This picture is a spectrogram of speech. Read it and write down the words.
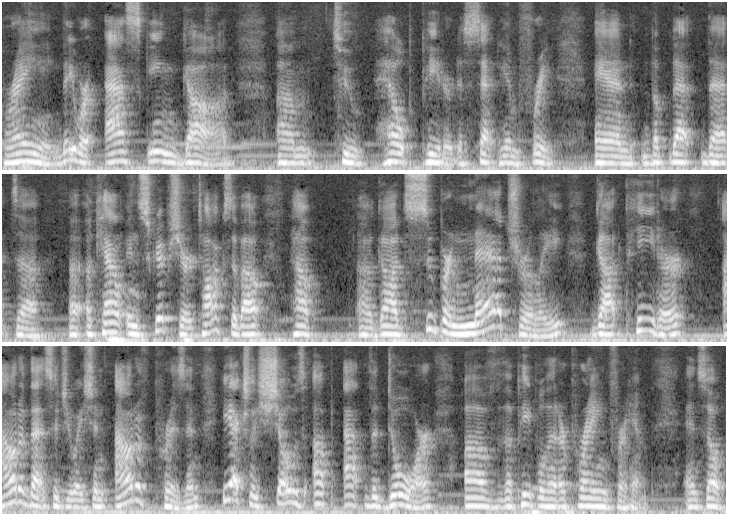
praying. They were asking god um, to help peter to set him free and the, that that uh, uh, account in Scripture talks about how uh, God supernaturally got Peter out of that situation, out of prison. He actually shows up at the door of the people that are praying for him. And so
